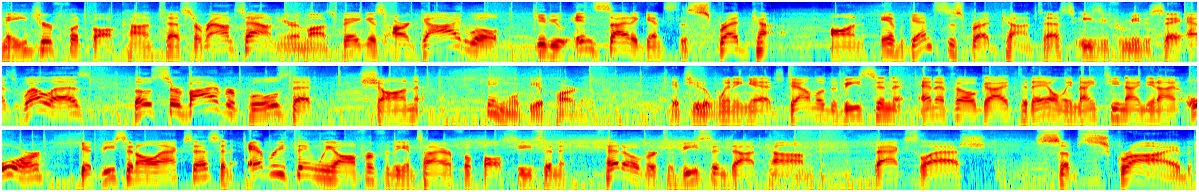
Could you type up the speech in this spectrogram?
major football contests around town here in Las Vegas. Our guide will give you insight against the spread on against the spread contest, easy for me to say, as well as those survivor pools that Sean King will be a part of. Get you the winning edge. Download the VSIN NFL guide today, only $19.99, or get VSIN All Access and everything we offer for the entire football season. Head over to VSIN.com backslash subscribe.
